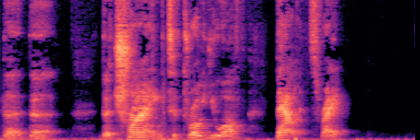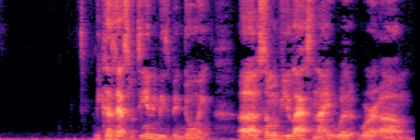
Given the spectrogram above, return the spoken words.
the the the trying to throw you off balance, right? because that's what the enemy's been doing. Uh, some of you last night were were um,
